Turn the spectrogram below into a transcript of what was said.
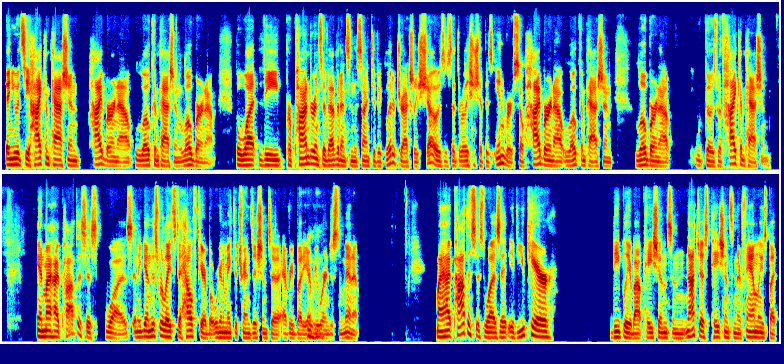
then you would see high compassion, high burnout, low compassion, low burnout. But what the preponderance of evidence in the scientific literature actually shows is that the relationship is inverse. So high burnout, low compassion, low burnout goes with high compassion. And my hypothesis was, and again, this relates to healthcare, but we're going to make the transition to everybody mm-hmm. everywhere in just a minute. My hypothesis was that if you care deeply about patients and not just patients and their families, but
